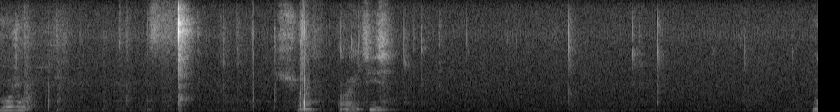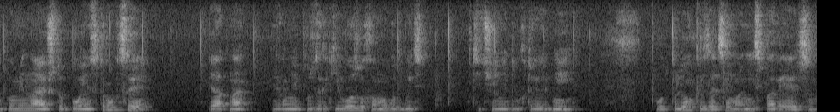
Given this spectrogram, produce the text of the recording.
Можем еще пройтись. Напоминаю, что по инструкции пятна вернее пузырьки воздуха могут быть в течение двух-трех дней под пленкой, затем они испаряются.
